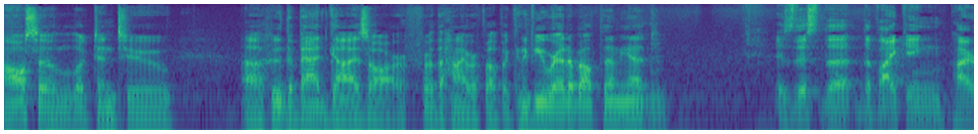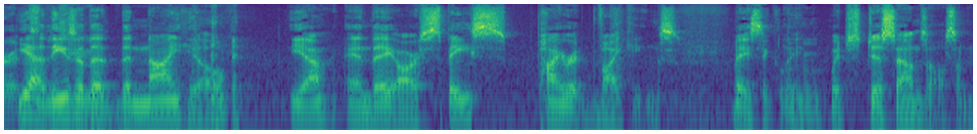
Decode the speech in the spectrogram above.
I also looked into uh, who the bad guys are for the High Republic. And have you read about them yet? Is this the the Viking pirates? Yeah, these are the the Nihil. yeah, and they are space pirate Vikings, basically, which just sounds awesome.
